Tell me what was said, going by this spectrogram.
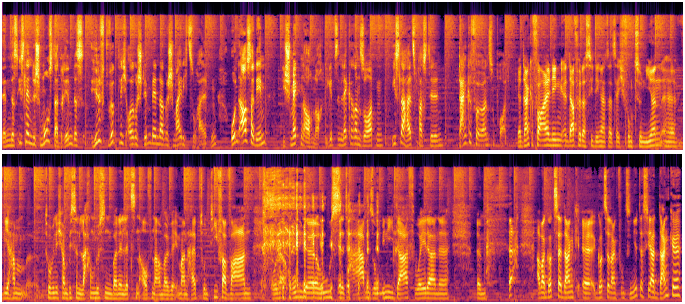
Denn das isländische Moos da drin, das hilft wirklich, eure Stimmbänder geschmeidig zu halten. Und außerdem die schmecken auch noch. Die gibt es in leckeren Sorten. Isla Halspastillen. Danke für euren Support. Ja, danke vor allen Dingen äh, dafür, dass die Dinger tatsächlich funktionieren. Äh, wir haben, äh, Tobi und ich haben ein bisschen lachen müssen bei den letzten Aufnahmen, weil wir immer einen Halbton tiefer waren oder rumgehustet haben, so Mini-Darth Vader. Ne? Aber Gott sei Dank, Gott sei Dank funktioniert das ja. Danke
